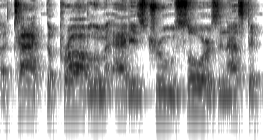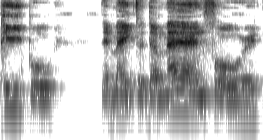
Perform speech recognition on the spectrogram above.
attack the problem at its true source, and that's the people that make the demand for it,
